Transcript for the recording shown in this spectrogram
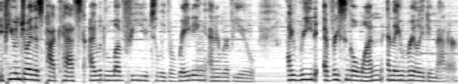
If you enjoy this podcast, I would love for you to leave a rating and a review. I read every single one, and they really do matter.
